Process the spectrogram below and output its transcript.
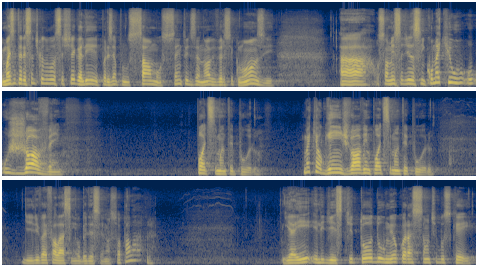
E o mais interessante é quando você chega ali, por exemplo, no Salmo 119, versículo 11, o salmista diz assim: como é que o, o, o jovem pode se manter puro? Como é que alguém jovem pode se manter puro? E ele vai falar assim, obedecendo a sua palavra. E aí ele diz: De todo o meu coração te busquei,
